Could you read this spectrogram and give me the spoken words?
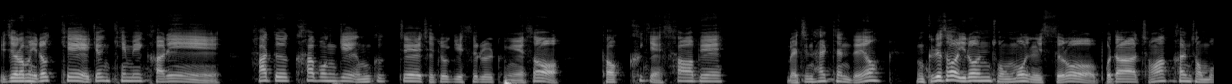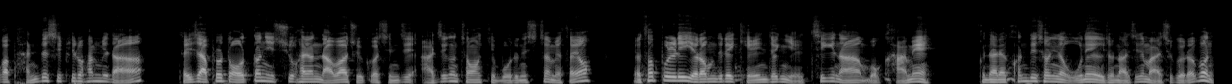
이제 여러분 이렇게 애견 케미칼이 하드 카본계 음극재 제조 기술을 통해서 더 크게 사업에 매진할 텐데요. 음, 그래서 이런 종목일수록 보다 정확한 정보가 반드시 필요합니다. 자, 이제 앞으로 또 어떤 이슈가 과연 나와 줄 것인지 아직은 정확히 모르는 시점에서요. 섣불리 여러분들의 개인적인 예측이나 뭐 감에 그날의 컨디션이나 운에 의존하지 마시고 여러분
